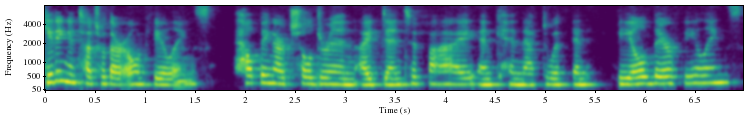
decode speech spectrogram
getting in touch with our own feelings, helping our children identify and connect with and feel their feelings.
